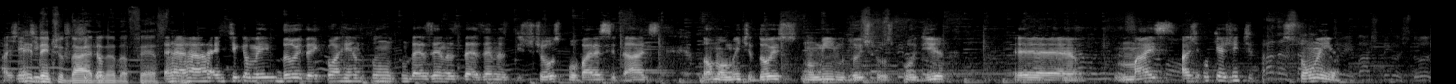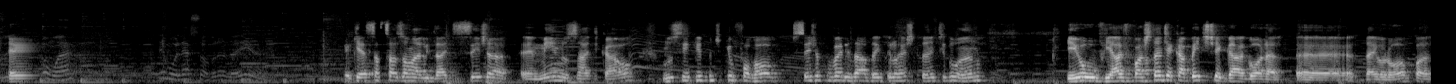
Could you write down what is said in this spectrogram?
a gente. É a identidade fica, né, da festa. É, né? a gente fica meio doido aí, correndo com, com dezenas e dezenas de shows por várias cidades. Normalmente dois, no mínimo, dois shows por dia. É, mas a, o que a gente sonha é que essa sazonalidade seja é, menos radical, no sentido de que o forró seja pulverizado aí pelo restante do ano. Eu viajo bastante, acabei de chegar agora é, da Europa,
